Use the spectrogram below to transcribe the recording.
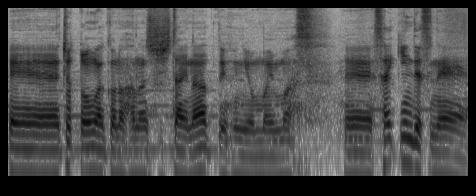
えーちょっと音楽の話したいなというふうに思います。えー最近ですね、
